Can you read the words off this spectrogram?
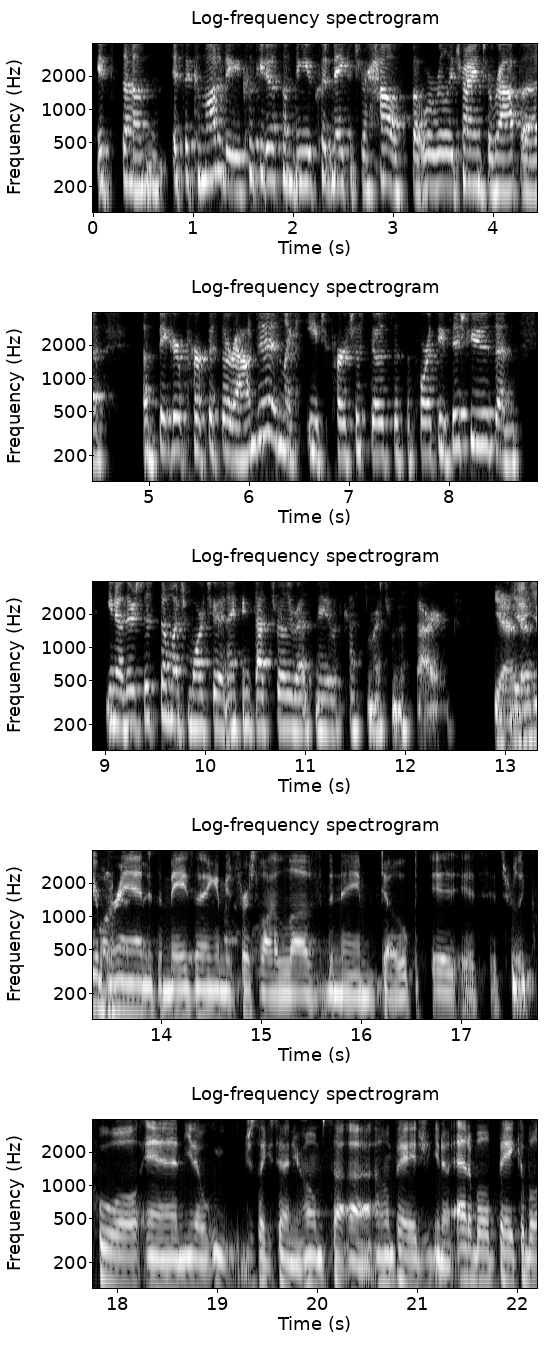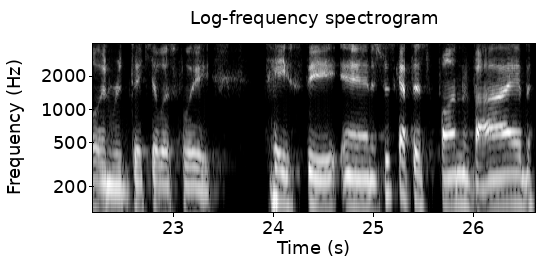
it's um it's a commodity. Cookie dough is something you could make at your house, but we're really trying to wrap a a bigger purpose around it and like each purchase goes to support these issues and you know there's just so much more to it and i think that's really resonated with customers from the start yeah, yeah your brand is amazing. I mean, first of all, I love the name DoughP. It, it's it's really cool, and you know, just like you said on your home uh, homepage, you know, edible, bakeable, and ridiculously tasty, and it's just got this fun vibe.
